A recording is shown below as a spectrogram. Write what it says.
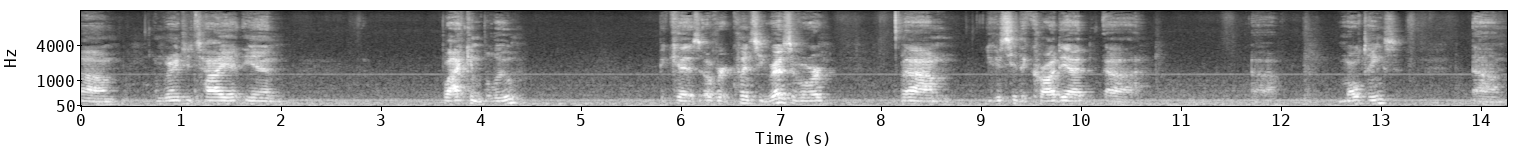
Um, I'm going to tie it in black and blue because over at Quincy Reservoir, um, you can see the crawdad uh, moltings um,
